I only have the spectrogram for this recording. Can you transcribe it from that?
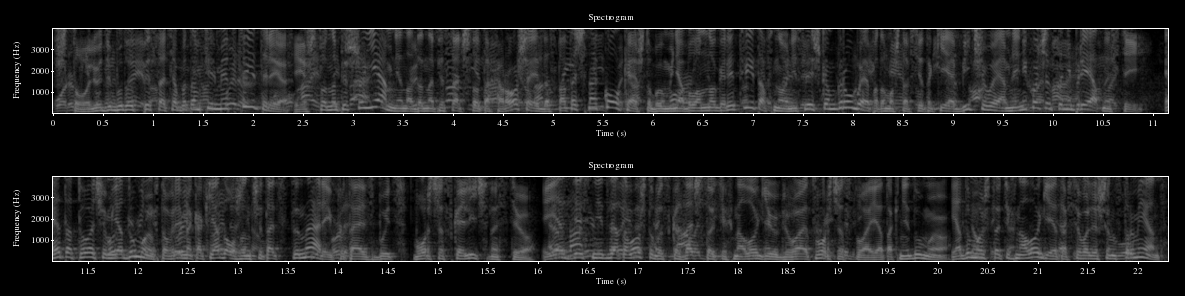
что люди будут писать об этом фильме в Твиттере? И что напишу я? Мне надо написать что-то хорошее и достаточно колкое, чтобы у меня было много ретвитов, но не слишком грубое, потому что все такие обидчивые, а мне не хочется неприятностей. Это то, о чем я думаю, в то время как я должен читать сценарий, пытаясь быть творческой личностью. И я здесь не для того, чтобы сказать, что технологии убивают творчество, я так не думаю. Я думаю, что технологии — это всего лишь инструмент.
